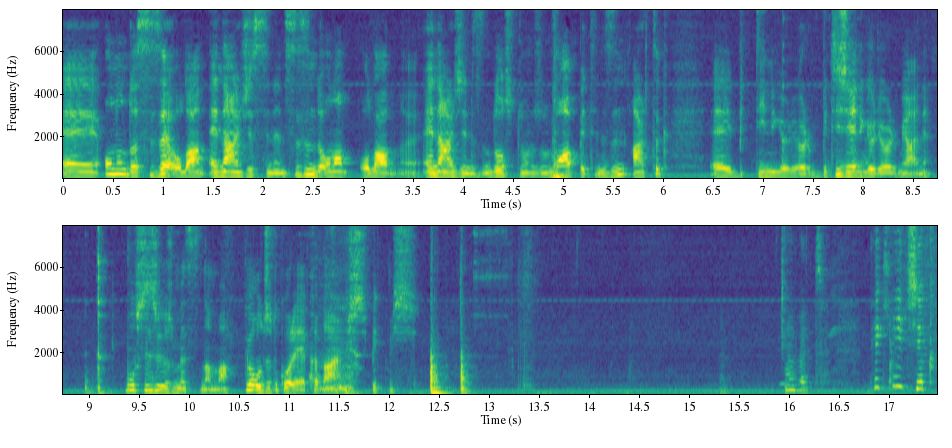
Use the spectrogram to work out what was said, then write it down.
e, onun da size olan enerjisinin, sizin de olan olan e, enerjinizin, dostluğunuzun, muhabbetinizin artık e, bittiğini görüyorum. Biteceğini görüyorum yani. Bu sizi üzmesin ama. Yolculuk oraya kadarmış. Bitmiş. Evet. Peki hiç yakın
